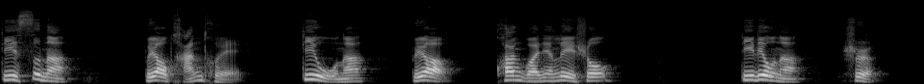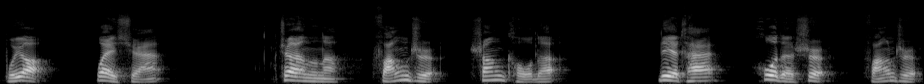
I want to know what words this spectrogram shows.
第四呢，不要盘腿。第五呢，不要髋关节内收。第六呢，是不要外旋。这样子呢，防止伤口的裂开，或者是防止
